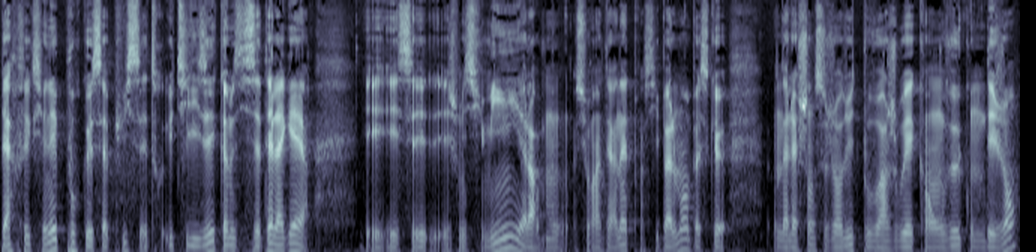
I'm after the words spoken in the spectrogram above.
perfectionné pour que ça puisse être utilisé comme si c'était la guerre. Et, et et je m'y suis mis, alors bon, sur Internet principalement, parce que on a la chance aujourd'hui de pouvoir jouer quand on veut contre des gens,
